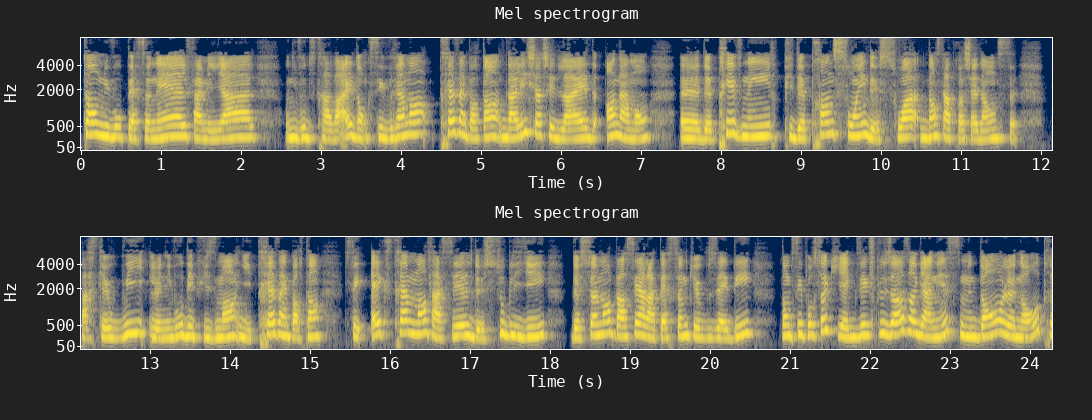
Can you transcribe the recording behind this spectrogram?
tant au niveau personnel, familial, au niveau du travail. Donc, c'est vraiment très important d'aller chercher de l'aide en amont, euh, de prévenir, puis de prendre soin de soi dans sa prochaine danse. Parce que oui, le niveau d'épuisement, il est très important. C'est extrêmement facile de s'oublier, de seulement penser à la personne que vous aidez. Donc, c'est pour ça qu'il existe plusieurs organismes, dont le nôtre,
